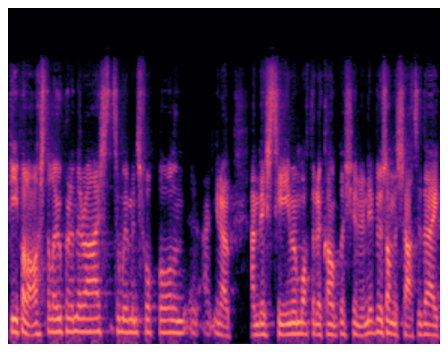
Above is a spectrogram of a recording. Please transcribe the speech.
people are still opening their eyes to women's football and you know and this team and what they're accomplishing. And if it was on the Saturday,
